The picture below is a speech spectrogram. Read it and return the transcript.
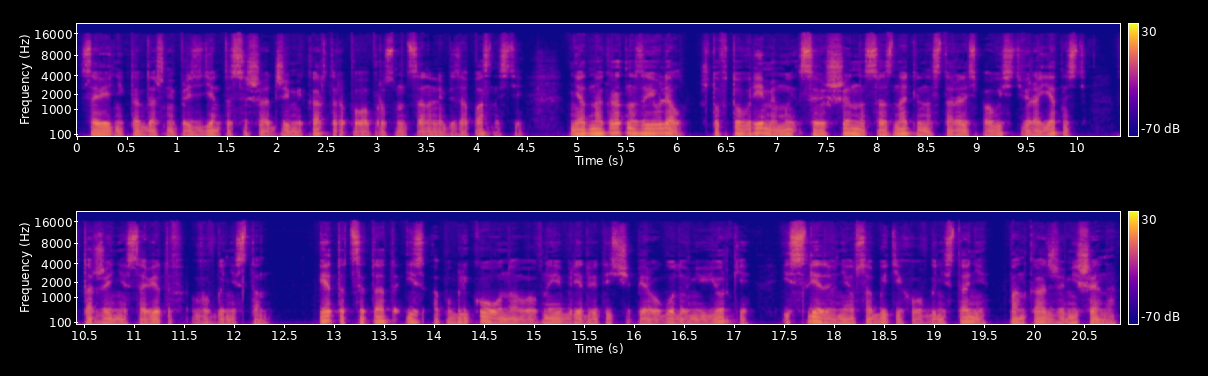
советник тогдашнего президента США Джимми Картера по вопросам национальной безопасности, неоднократно заявлял, что в то время мы совершенно сознательно старались повысить вероятность вторжения Советов в Афганистан. Это цитата из опубликованного в ноябре 2001 года в Нью-Йорке Исследования о событиях в Афганистане Панкаджа Мишена.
